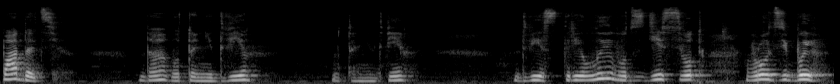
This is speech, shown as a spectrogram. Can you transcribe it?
падать. Да, вот они две, вот они две, две стрелы. Вот здесь вот вроде бы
